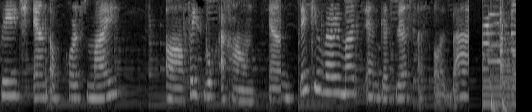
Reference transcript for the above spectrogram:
page, and of course my uh, Facebook account. And thank you very much and God bless us all. Bye!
